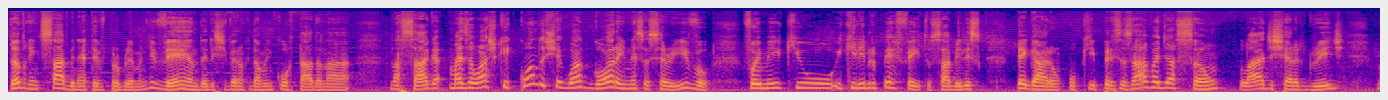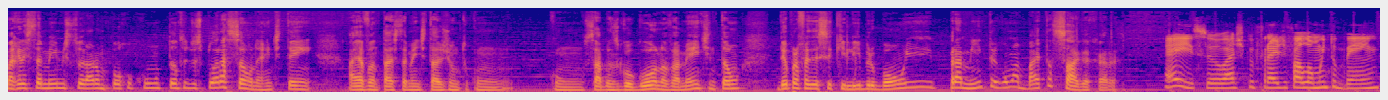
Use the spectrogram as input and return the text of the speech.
Tanto que a gente sabe, né? Teve problema de venda, eles tiveram que dar uma encurtada na, na saga, mas eu acho que quando chegou agora em Necessary Evil, foi meio que o equilíbrio perfeito, sabe? Eles pegaram o que precisava de ação lá de Shattered Grid, mas eles também misturaram um pouco com um tanto de exploração, né? A gente tem aí a vantagem também de estar junto com com Saban's Gogô novamente, então deu para fazer esse equilíbrio bom e para mim entregou uma baita saga, cara. É isso, eu acho que o Fred falou muito bem.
